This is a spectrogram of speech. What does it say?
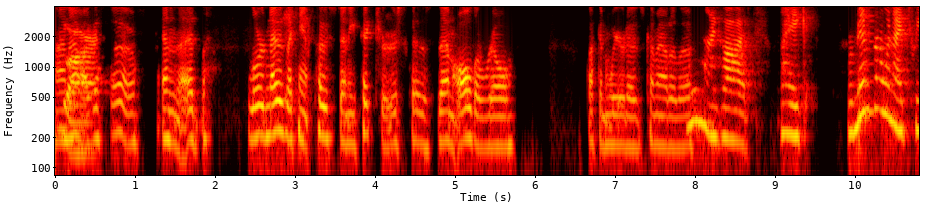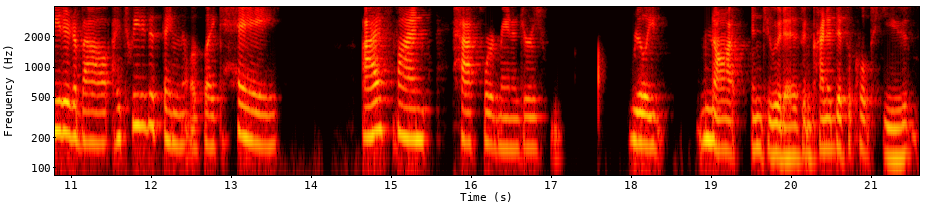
I You know, are. I guess so. And uh, Lord knows I can't post any pictures because then all the real fucking weirdos come out of the. Oh my god. Like remember when I tweeted about I tweeted a thing that was like, "Hey, I find password managers really not intuitive and kind of difficult to use.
